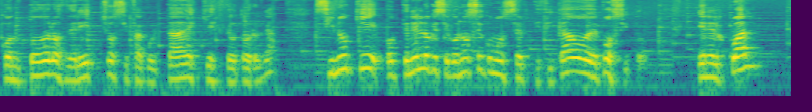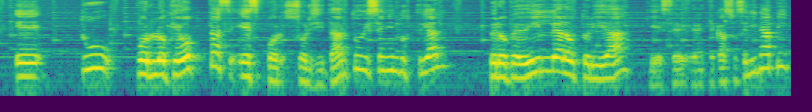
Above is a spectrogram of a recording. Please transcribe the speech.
con todos los derechos y facultades que éste otorga, sino que obtener lo que se conoce como un certificado de depósito, en el cual eh, tú por lo que optas es por solicitar tu diseño industrial, pero pedirle a la autoridad, que es en este caso es el INAPI,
